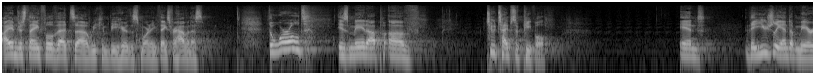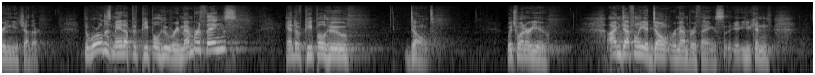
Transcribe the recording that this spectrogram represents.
I am just thankful that uh, we can be here this morning. Thanks for having us. The world is made up of two types of people, and they usually end up marrying each other. The world is made up of people who remember things and of people who don't. Which one are you? I'm definitely a don't remember things. You can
